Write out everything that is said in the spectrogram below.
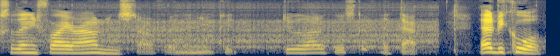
So then you fly around and stuff, and then you could do a lot of cool stuff like that. That'd be cool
